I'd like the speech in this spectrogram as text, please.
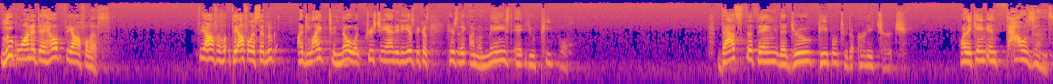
Luke wanted to help Theophilus. Theophilus said, Luke, I'd like to know what Christianity is because here's the thing I'm amazed at you people. That's the thing that drew people to the early church. Why they came in thousands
